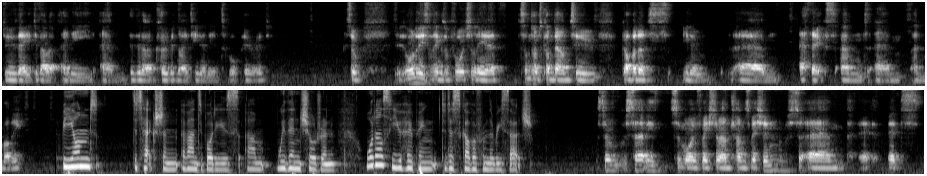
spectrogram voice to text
do they develop any? Um, they develop COVID nineteen in the interval period. So, all of these things, unfortunately, are sometimes come down to governance, you know, um, ethics and um, and money. Beyond detection of antibodies um, within children, what else are you hoping to discover from the research? So certainly some more information around transmission. Um, it, it's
